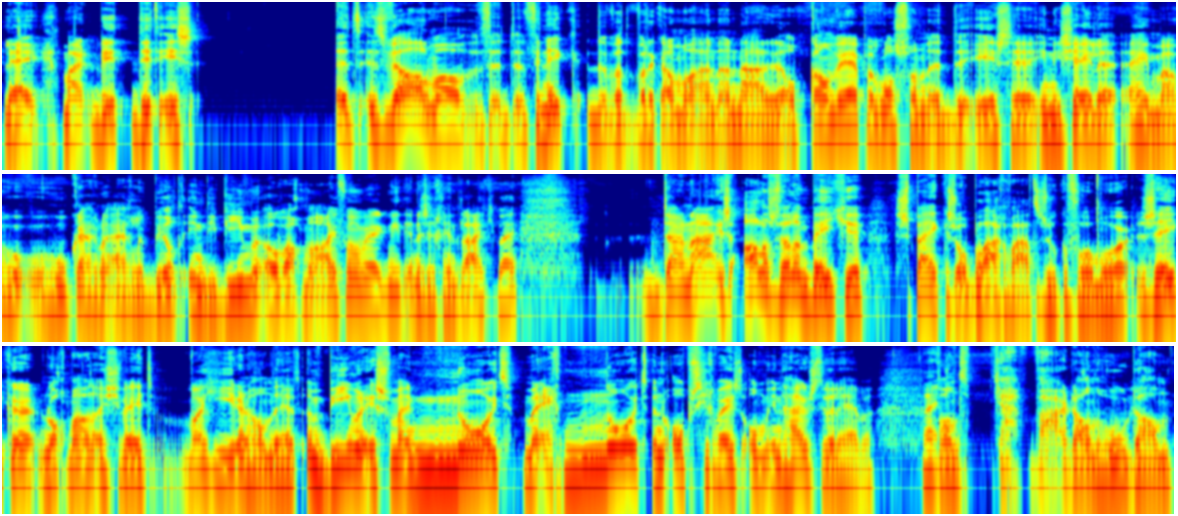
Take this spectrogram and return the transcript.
Nee, maar dit, dit is... Het is wel allemaal, vind ik, wat, wat ik allemaal aan, aan nadelen op kan werpen. Los van de eerste initiële... Hé, hey, maar hoe, hoe krijg ik nou eigenlijk beeld in die beamer? Oh, wacht, mijn iPhone werkt niet en er zit geen draadje bij. Daarna is alles wel een beetje spijkers op laag water zoeken voor me, hoor. Zeker, nogmaals, als je weet wat je hier in handen hebt. Een beamer is voor mij nooit, maar echt nooit een optie geweest om in huis te willen hebben. Nee. Want ja, waar dan, hoe dan?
